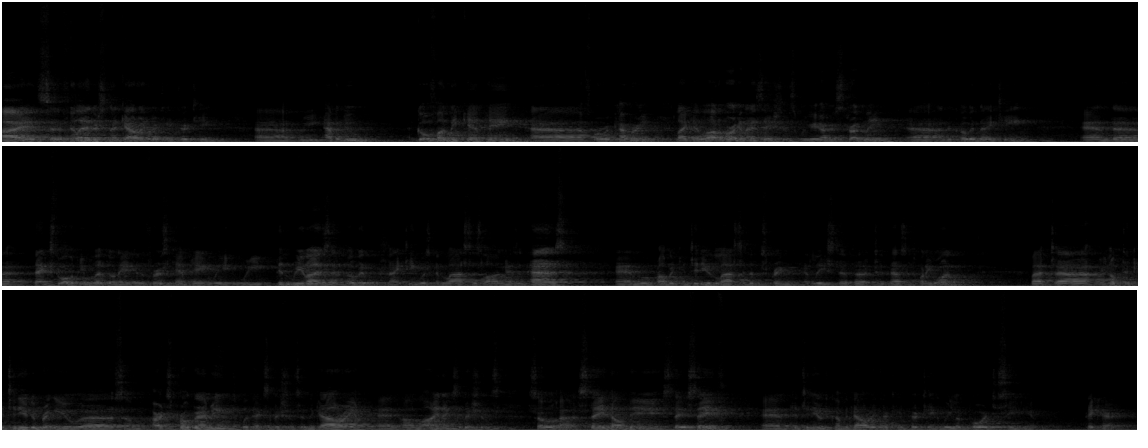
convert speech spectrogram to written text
Hi, it's uh, Phil Anderson at Gallery 1313. Uh, we have a new GoFundMe campaign uh, for recovery. Like a lot of organizations, we are struggling uh, under COVID-19. And uh, thanks to all the people that donated to the first campaign, we, we didn't realize that COVID-19 was going to last as long as it has and will probably continue to last into the spring at least of uh, 2021. But uh, we hope to continue to bring you uh, some arts programming with exhibitions in the gallery and online exhibitions. So uh, stay healthy, stay safe, and continue to come to Gallery 1313. We look forward to seeing you. Take care.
